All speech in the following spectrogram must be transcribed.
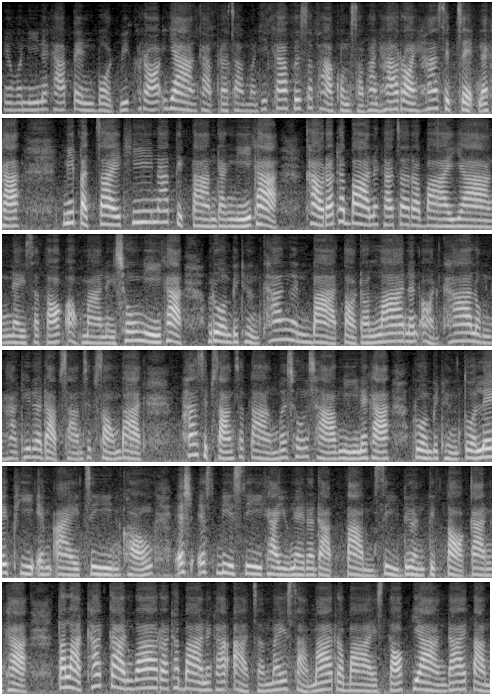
ในวันนี้นะคะเป็นบทวิเคราะห์ยางค่ะประจำวันที่ 9 พฤษภาคม 2557 นะคะ มีปัจจัยที่น่าติดตามดังนี้ค่ะ ข่าวรัฐบาลนะคะจะระบายยางในสต็อกออกมาในช่วงนี้ค่ะ รวมไปถึงค่าเงินบาทต่อดอลลาร์นั้นอ่อนค่าลงนะคะที่ระดับ 32 บาท 53 สตางค์เมื่อช่วงเช้านี้นะคะ รวมไปถึงตัวเลข PMI จีนของ HSBC ค่ะอยู่ในระดับต่ำ 4 เดือนติดต่อกันค่ะ ตลาดคาดการณ์ว่ารัฐบาลนะคะอาจจะไม่สามารถระบายสต็อกยางได้ตาม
